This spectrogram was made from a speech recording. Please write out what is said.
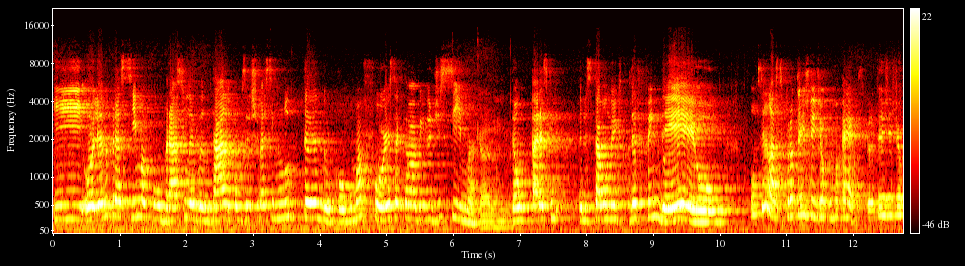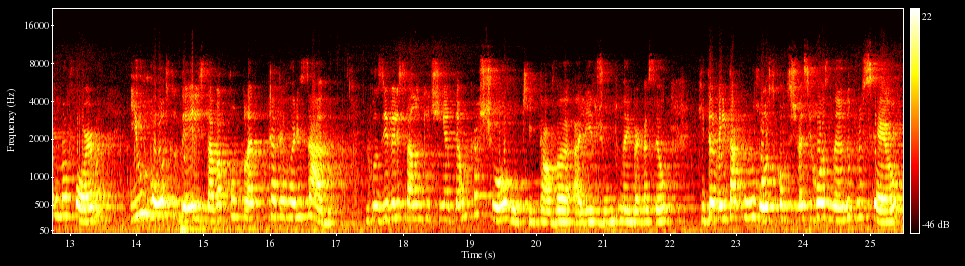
e olhando para cima com o braço levantado, como se eles estivessem lutando com alguma força que estava vindo de cima. Caramba. Então parece que eles estavam meio que defender ou, ou sei lá, se proteger de alguma, é, se proteger de alguma forma. E o rosto dele estava completamente aterrorizado. Inclusive, eles falam que tinha até um cachorro que estava ali junto na embarcação, que também está com o rosto como se estivesse rosnando para o céu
